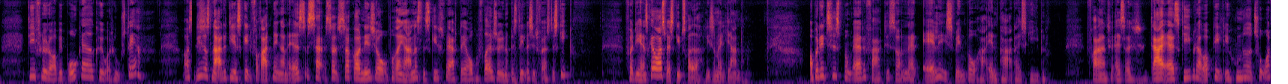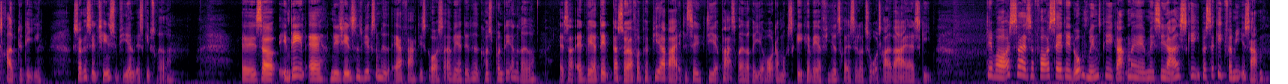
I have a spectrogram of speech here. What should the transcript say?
De flytter op i Brogade og køber et hus der. Og lige så snart at de har skilt forretningerne ad, så, så, så går Niels over på Ring Andersens skibsværft derovre på Frederiksøen og bestiller sit første skib. Fordi han skal jo også være skibsredder, ligesom alle de andre. Og på det tidspunkt er det faktisk sådan, at alle i Svendborg har anparter i skibe. Fra, altså, der er skibe, der er opdelt i 132 dele. Så kan selv tjenestepigerne være skibsredder. Øh, så en del af Niels Jensens virksomhed er faktisk også at være det, der hedder korresponderende redder. Altså at være den, der sørger for papirarbejde til de her parsrederier, hvor der måske kan være 64 eller 32 ejere af et skib. Det var også altså for at sætte et ungt menneske i gang med, med sin eget skib, og så gik familien sammen.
